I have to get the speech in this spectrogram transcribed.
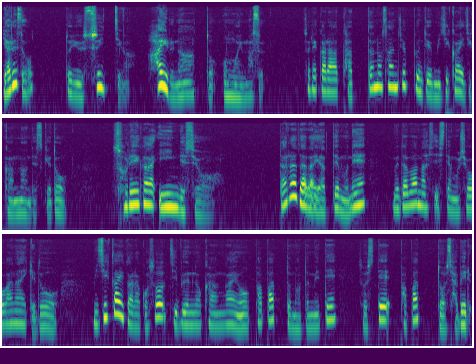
やるぞというスイッチが入るなと思います。それからたったの30分という短い時間なんですけどそれがいいんですよ。だらだらやってもね無駄話してもしょうがないけど短いからこそ自分の考えをパパッとまとめてそしてパパッとしゃべる。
